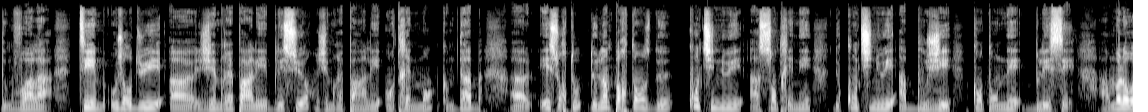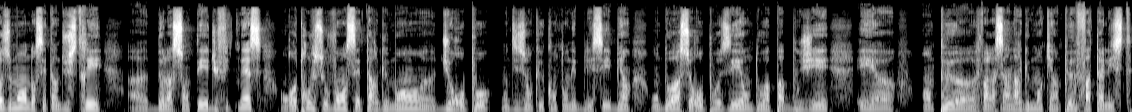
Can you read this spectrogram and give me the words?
Donc voilà, team. Aujourd'hui, euh, j'aimerais parler blessure, j'aimerais parler entraînement comme d'hab. Euh, et surtout de l'importance de continuer à s'entraîner, de continuer à bouger quand on est blessé. Alors malheureusement, dans cette industrie euh, de la santé, du fitness, on retrouve souvent cet argument euh, du repos, en disant que quand on est blessé, eh bien, on doit se reposer, on doit pas bouger et un peu, euh, voilà, c'est un argument qui est un peu fataliste.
